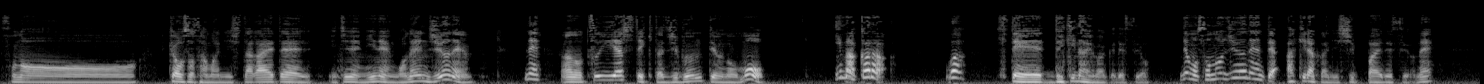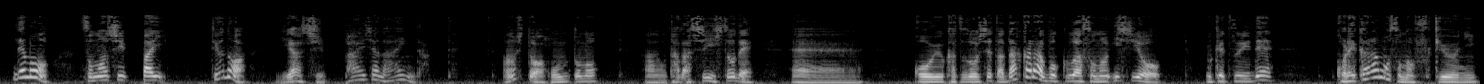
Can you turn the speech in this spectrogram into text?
その、教祖様に従えて、1年、2年、5年、10年、ね、あの、費やしてきた自分っていうのも、今からは否定できないわけですよ。でもその10年って明らかに失敗ですよね。でも、その失敗っていうのは、いや、失敗じゃないんだって。あの人は本当の、あの、正しい人で、え、こういう活動してた。だから僕はその意思を受け継いで、これからもその普及に、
